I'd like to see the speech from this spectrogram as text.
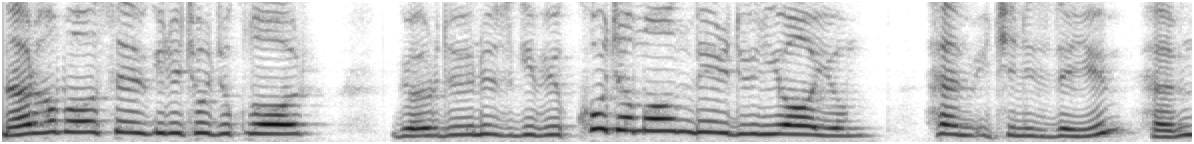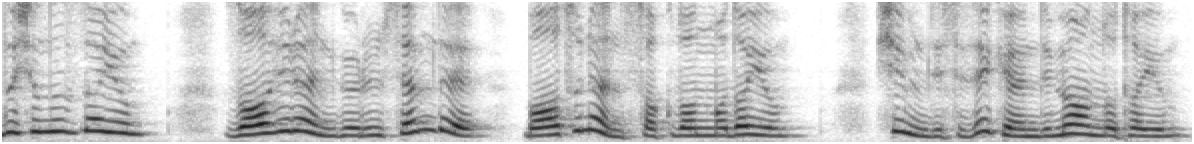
Merhaba sevgili çocuklar. Gördüğünüz gibi kocaman bir dünyayım. Hem içinizdeyim hem dışınızdayım. Zahiren görünsem de batınen saklanmadayım. Şimdi size kendimi anlatayım.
